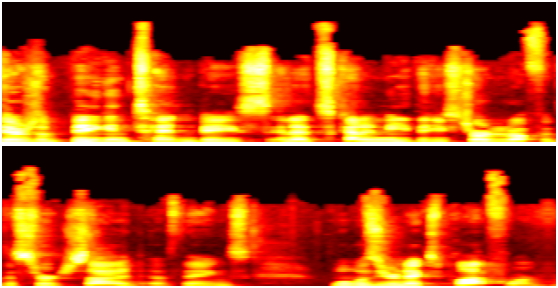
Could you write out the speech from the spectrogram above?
there's a big intent base, and it's kind of neat that you started off with the search side of things. What was your next platform?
